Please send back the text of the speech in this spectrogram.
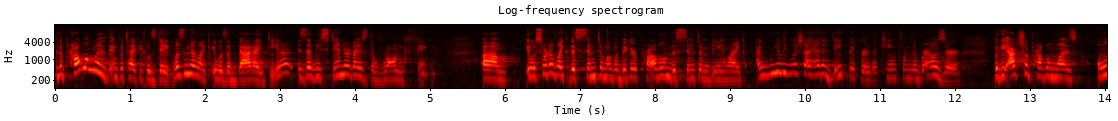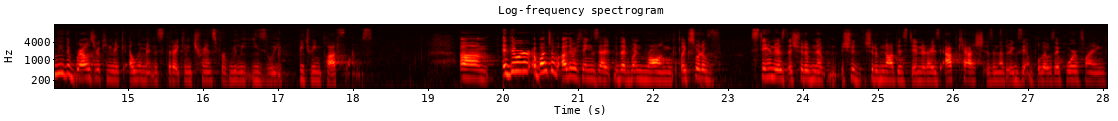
the problem with input type equals date wasn't that like it was a bad idea, is that we standardized the wrong thing. Um, it was sort of like the symptom of a bigger problem, the symptom being like, I really wish I had a date picker that came from the browser. But the actual problem was only the browser can make elements that I can transfer really easily between platforms. Um, and there were a bunch of other things that, that went wrong, like sort of standards that should have, should, should have not been standardized. App cache is another example that was a horrifying,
